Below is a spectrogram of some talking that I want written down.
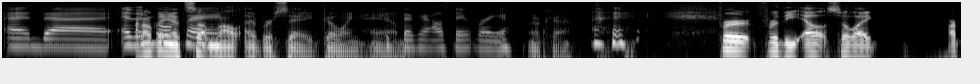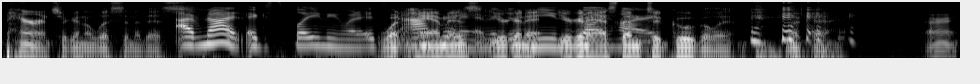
and uh and I don't cool think that's something I'll ever say. Going ham. It's okay, I'll say it for you. Okay. for for the el- so like our parents are going to listen to this. I'm not explaining what it's what an ham acronym. is? It You're gonna you're gonna going ask them to Google it. Okay. All right.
